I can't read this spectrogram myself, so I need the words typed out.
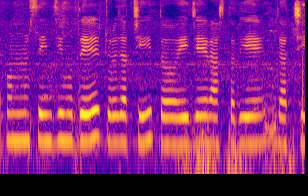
এখন সিএনজির মধ্যে চলে যাচ্ছি। তো এই যে রাস্তা দিয়ে যাচ্ছি।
